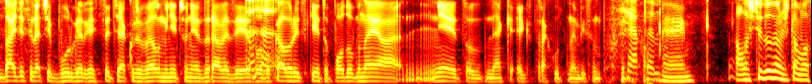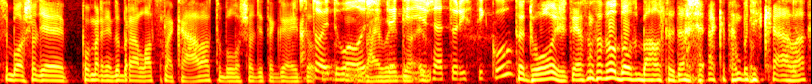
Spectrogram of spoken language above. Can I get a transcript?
dajte si radšej burger, keď chcete akože veľmi niečo nezdravé zjesť, lebo kaloricky je to podobné a nie je to nejaké extra chutné, by som povedal. Chápem. Hej. Ale ešte dodám, že tam vlastne bola všade pomerne dobrá lacná káva, to bolo všade tak aj A to je dôležité, keď ideš na turistiku. To je dôležité. Ja som sa toho dosť bál teda, že aká tam bude káva.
